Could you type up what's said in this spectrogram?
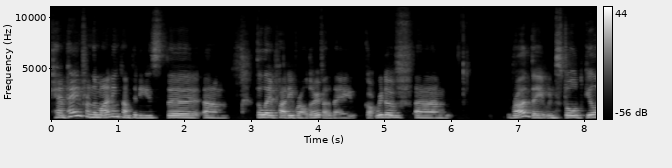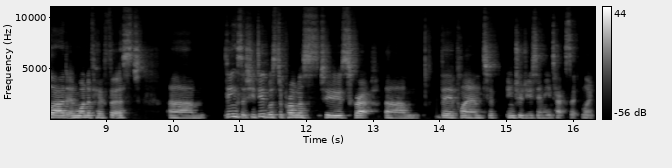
campaign from the mining companies, the um, the Labor Party rolled over. They got rid of um, Rudd. They installed Gillard, and one of her first um, things that she did was to promise to scrap um, their plan to introduce any tax, like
